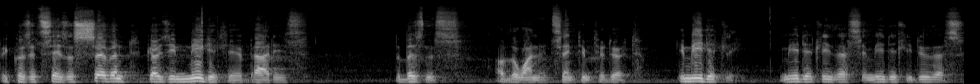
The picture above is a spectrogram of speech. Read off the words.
because it says a servant goes immediately about his the business of the one that sent him to do it immediately immediately this immediately do this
